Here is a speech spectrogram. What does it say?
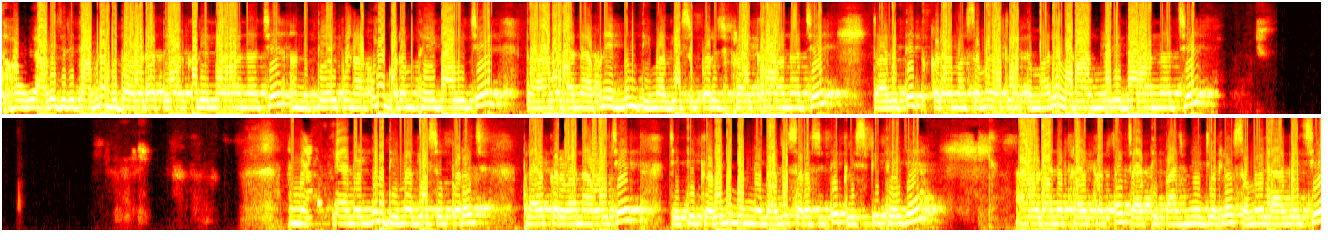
તો હવે આવી જ રીતે આપણે બધા વડા તૈયાર કરી લેવાના છે અને તેલ પણ આપણું ગરમ થઈ ગયું છે. તો આ વડાને આપણે એકદમ ધીમા ગેસ ઉપર જ ફ્રાય કરવાના છે. તો આ રીતે કડાઈમાં સમય એટલા તમારે વડા ઉમેરી દેવાના છે. અને વડાને એકદમ ધીમા ગેસ ઉપર જ ફ્રાય કરવાના હોય છે, જેથી કરીને બંને બાજુ સરસ રીતે ક્રિસ્પી થઈ જાય. આ વડાને ફ્રાય કરતા ચારથી પાંચ મિનિટ જેટલો સમય લાગે છે,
